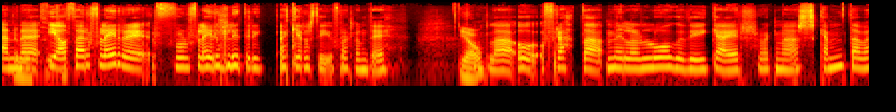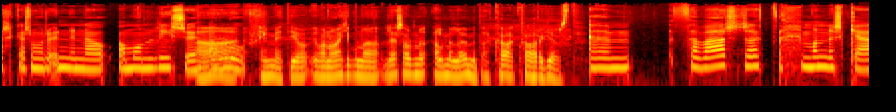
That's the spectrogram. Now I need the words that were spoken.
En uh, já það eru fleiri fleiri hlutir að gerast í Fraklandi Já. og frétta meðlar loguðu í gær vegna skemdaverka sem voru unnin á, á Mónu Lísu ah, á Lúr einmitt, ég, ég var nú ekki búin að lesa almenna um þetta Hva, hvað var að gerast? Um, það var sagt, manneskja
